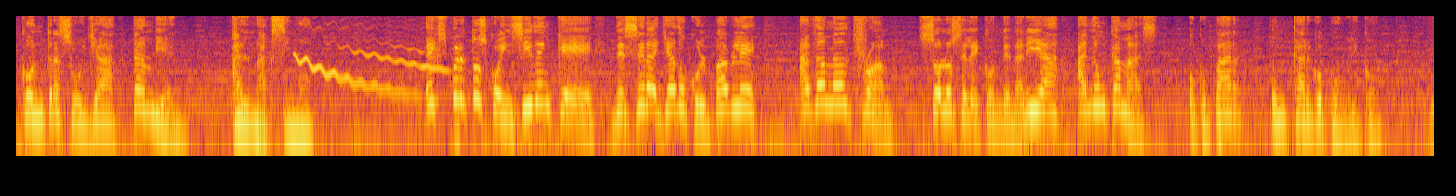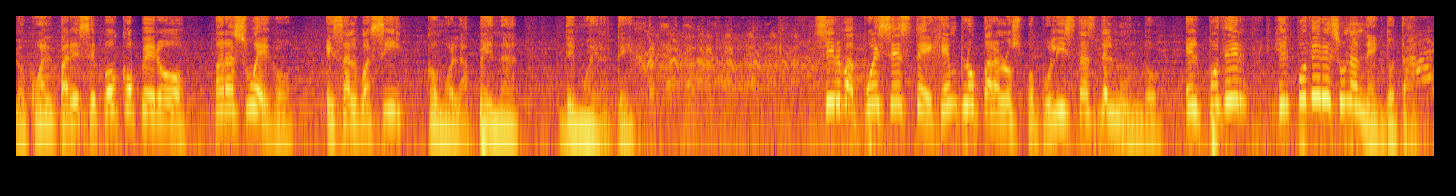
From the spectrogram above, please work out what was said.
contra suya también, al máximo. Expertos coinciden que, de ser hallado culpable, a Donald Trump solo se le condenaría a nunca más ocupar un cargo público. Lo cual parece poco, pero para su ego es algo así como la pena de muerte. Sirva pues este ejemplo para los populistas del mundo. El poder, el poder es una anécdota.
